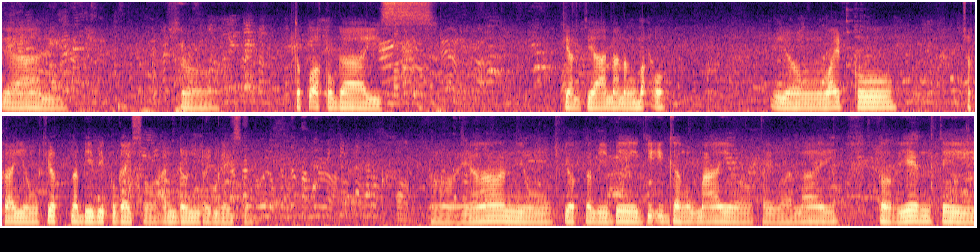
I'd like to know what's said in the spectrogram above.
Yan. So, ito po ako guys. Tiyan-tiyana ng bao. Yung wife ko, Tsaka yung cute na baby ko guys. So, andon rin guys. So, oh, ayan. Cute na baby. Giigang maayo. Kay walay. Kuryente.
